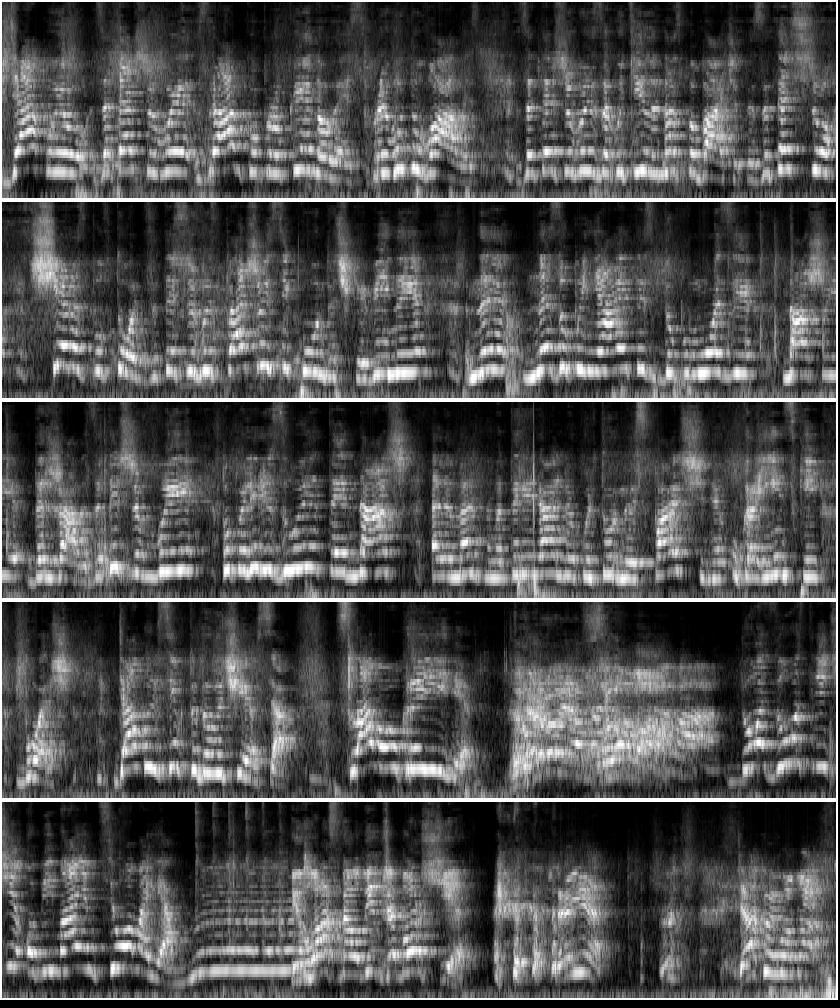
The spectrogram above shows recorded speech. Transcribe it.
Дякую за те, що ви зранку прокинулись, приготувались, за те, що ви захотіли нас побачити, за те, що ще раз повторюю, за те, що ви з першої секундочки війни не, не зупиняєтесь в допомозі нашої держави, за те, що ви популяризуєте наш елемент матеріальної культурної спадщини український борщ. Дякую всім, хто долучився. Слава Україні! Героям слава! До зустрічі! Обіймаємо цьомаєм! І у вас на обід вже борщ є. Дякуємо вам.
